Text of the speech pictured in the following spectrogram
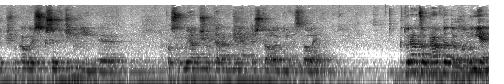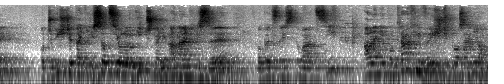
żebyśmy kogoś skrzywdzili, e, posługując się terminem też teologii wyzwolenia, która co prawda dokonuje oczywiście takiej socjologicznej analizy obecnej sytuacji, ale nie potrafi wyjść poza nią.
